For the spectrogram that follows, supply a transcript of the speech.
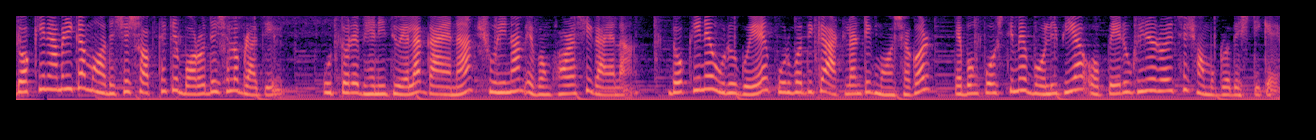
দক্ষিণ আমেরিকা মহাদেশের সবথেকে বড় দেশ হল ব্রাজিল। উত্তরে ভেনিজুয়েলা, গায়ানা, সুরিনাম এবং ফরাসি গায়ানা। দক্ষিণে উরুগুয়ে, পূর্ব দিকে আটলান্টিক মহাসাগর এবং পশ্চিমে বলিভিয়া ও পেরু ঘিরে রয়েছে সমগ্র দেশটিকে।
